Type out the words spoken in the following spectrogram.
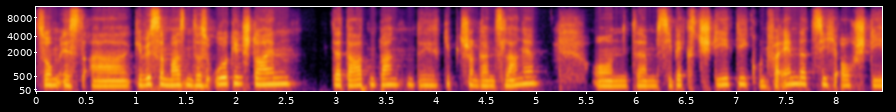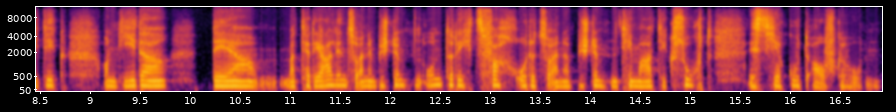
ZUM ist äh, gewissermaßen das Urgestein der Datenbanken, die gibt es schon ganz lange und ähm, sie wächst stetig und verändert sich auch stetig und jeder, der Materialien zu einem bestimmten Unterrichtsfach oder zu einer bestimmten Thematik sucht, ist hier gut aufgehoben.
